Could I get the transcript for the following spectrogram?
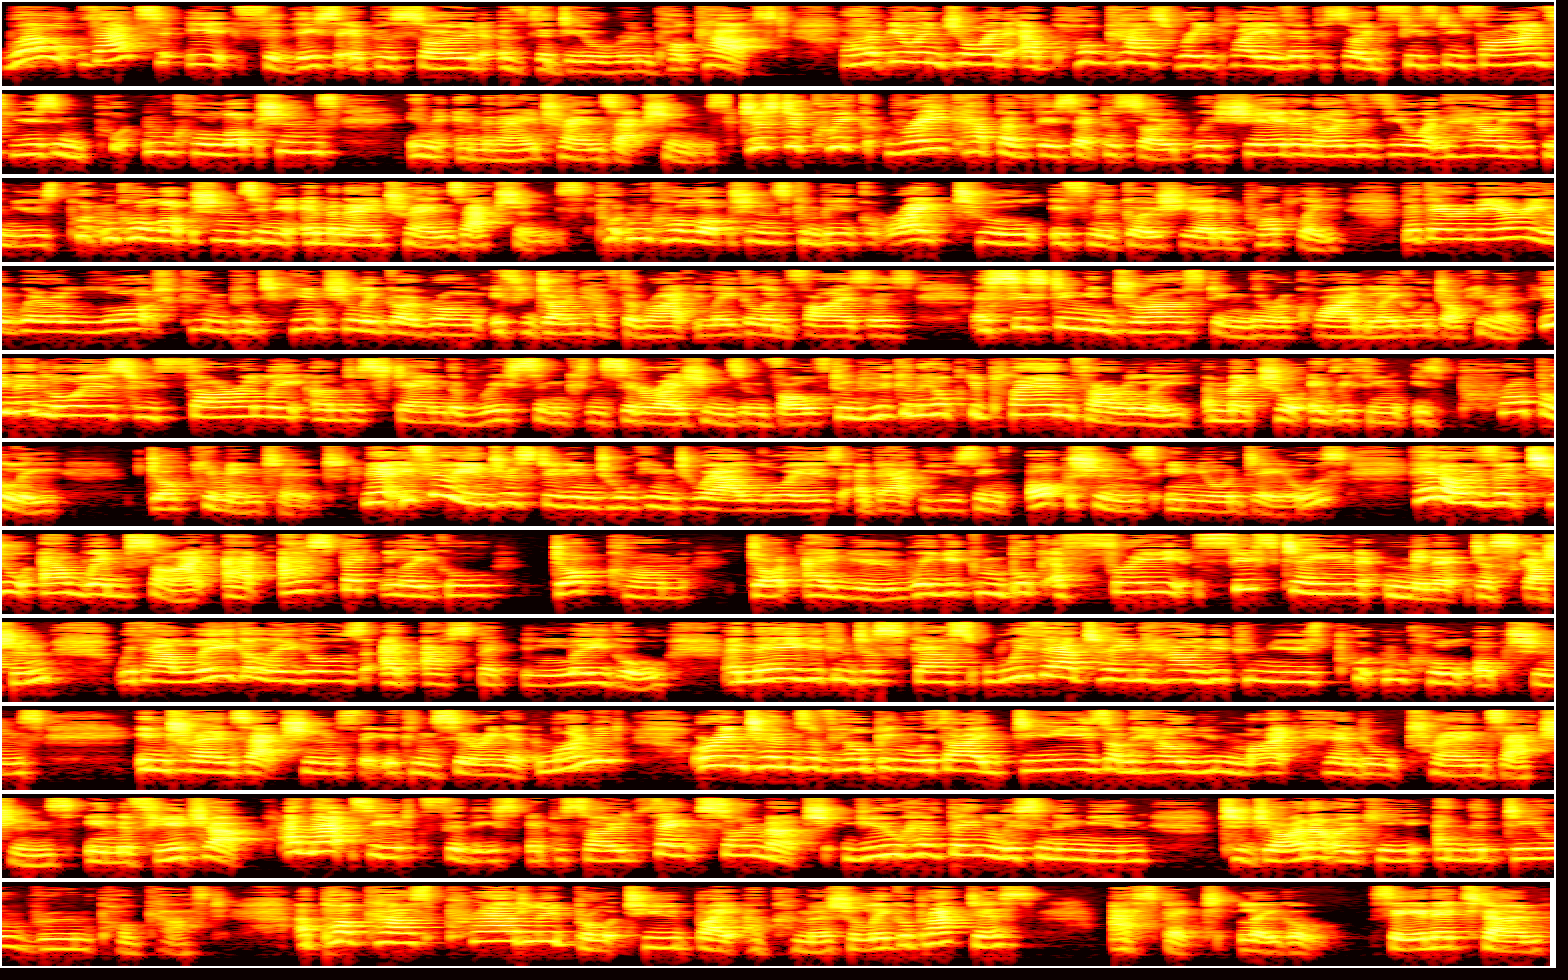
Well, that's it for this episode of the Deal Room podcast. I hope you enjoyed our podcast replay of episode 55 using put and call options in M&A transactions. Just a quick recap of this episode. We shared an overview on how you can use put and call options in your M&A transactions. Put and call options can be a great tool if negotiated properly, but they're an area where a lot can potentially go wrong if you don't have the right legal advisors assisting in drafting the required legal document. You need lawyers who thoroughly understand the risks and considerations involved and who can help you plan thoroughly and make sure everything is properly documented. Now, if you're interested in talking to our lawyers about using options in your deals, head over to our website at aspectlegal.com where you can book a free 15 minute discussion with our legal eagles at Aspect Legal. And there you can discuss with our team how you can use put and call options in transactions that you're considering at the moment, or in terms of helping with ideas on how you might handle transactions in the future. And that's it for this episode. Thanks so much. You have been listening in to Joanna Oakey and the Deal Room podcast, a podcast proudly brought to you by our commercial legal practice, Aspect Legal. See you next time.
